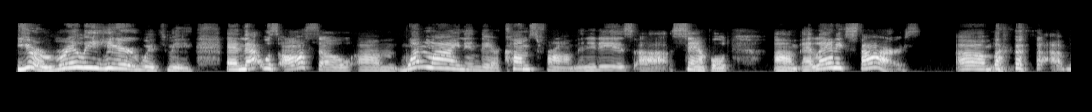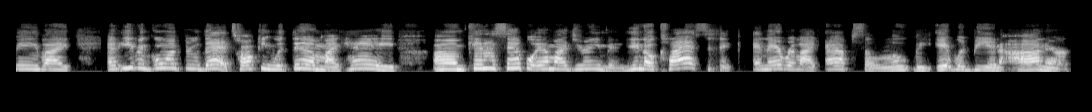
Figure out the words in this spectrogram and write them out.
You're really here with me. And that was also um one line in there comes from and it is uh sampled um Atlantic Starr um, mm. I mean, like, and even going through that, talking with them, like, hey, um, can I sample Am I Dreaming? You know, classic. And they were like, absolutely, it would be an honor.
